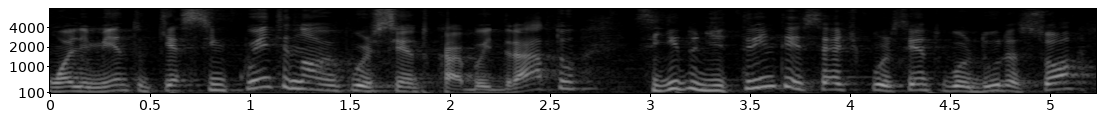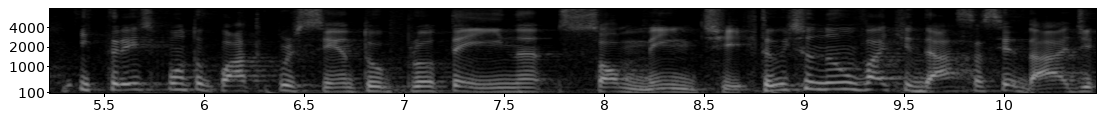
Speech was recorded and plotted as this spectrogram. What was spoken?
um alimento que é 59% carboidrato, seguido de 37% gordura só e 3,4% proteína somente. Então isso não vai te dar saciedade.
